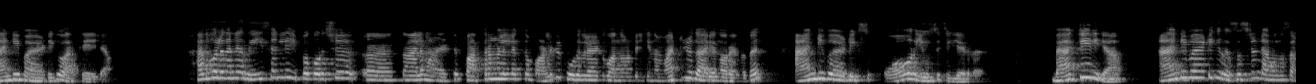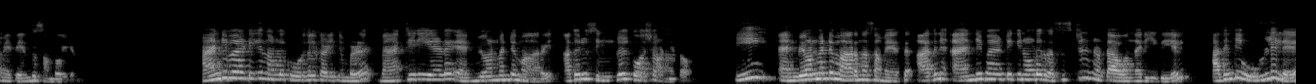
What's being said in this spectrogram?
ആന്റിബയോട്ടിക് വർക്ക് ചെയ്യില്ല. അതുപോലെ തന്നെ റീസെന്റ് ഇപ്പൊ കുറച്ച് കാലമായിട്ട് പത്രങ്ങളിലൊക്കെ വളരെ കൂടുതലായിട്ട് വന്നുകൊണ്ടിരിക്കുന്ന മറ്റൊരു കാര്യം എന്ന് പറയുന്നത് ആന്റിബയോട്ടിക്സ് ഓവർ യൂസ് ചെയ്യരുത്. ബാക്ടീരിയ ആന്റിബയോട്ടിക് റെസിസ്റ്റന്റ് ആവുന്ന സമയത്ത് എന്ത് സംഭവിക്കും? ആന്റിബയോട്ടിക് നമ്മൾ കൂടുതൽ കഴിക്കുമ്പോൾ ബാക്ടീരിയയുടെ എൻവയോൺമെന്റ് മാറി. അതൊരു സിംഗിൾ കോശമാണ് കേട്ടോ. ഈ എൻവയോൺമെന്റ് മാറുന്ന സമയത്ത് അതിന് ആന്റിബയോട്ടിക്കിനോട് റെസിസ്റ്റന്റ് ഉണ്ടാവുന്ന രീതിയിൽ അതിന്റെ ഉള്ളിലെ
